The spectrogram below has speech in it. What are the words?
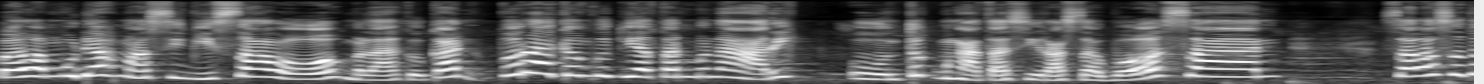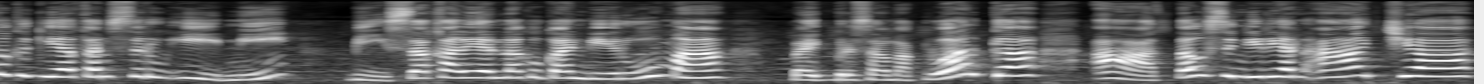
bala muda masih bisa loh melakukan beragam kegiatan menarik untuk mengatasi rasa bosan. Salah satu kegiatan seru ini bisa kalian lakukan di rumah, baik bersama keluarga atau sendirian aja.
